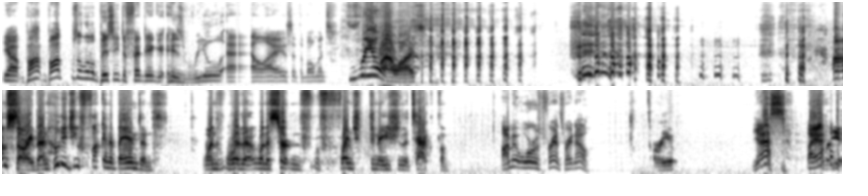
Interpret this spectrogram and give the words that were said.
Yeah, Bob. Bob's a little busy defending his real allies at the moment. real allies. I'm sorry, Ben. Who did you fucking abandon when when a, when a certain f- French nation attacked them? I'm at war with France right now. Are you? Yes, I am. Were you,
